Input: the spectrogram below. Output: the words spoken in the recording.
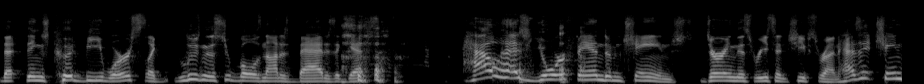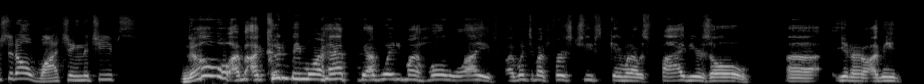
that things could be worse. Like losing the Super Bowl is not as bad as it gets. how has your fandom changed during this recent Chiefs run? Has it changed at all watching the Chiefs? No, I could not be more happy. I've waited my whole life. I went to my first Chiefs game when I was five years old. Uh, you know, I mean,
